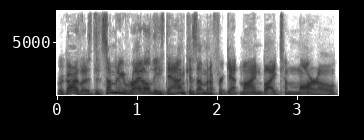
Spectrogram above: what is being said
Regardless, did somebody write all these down? Because I'm going to forget mine by tomorrow,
